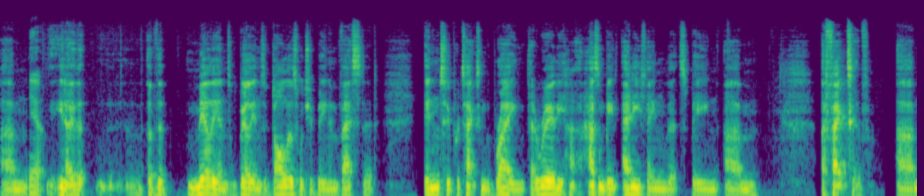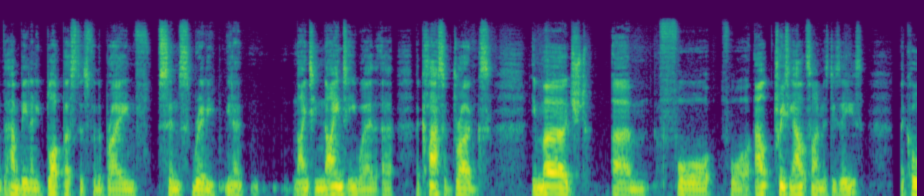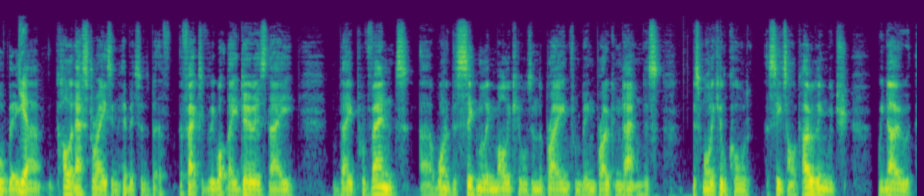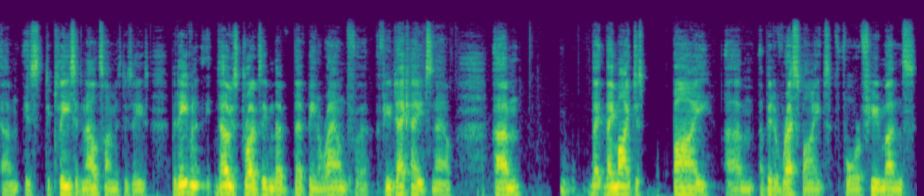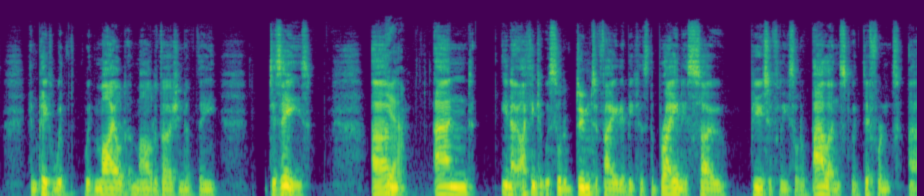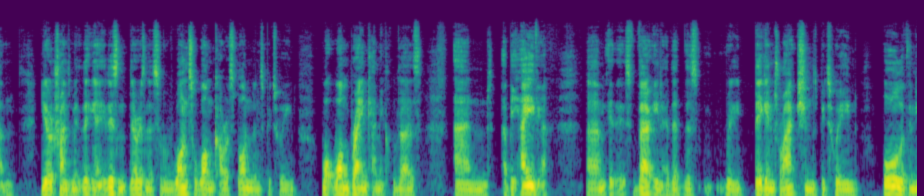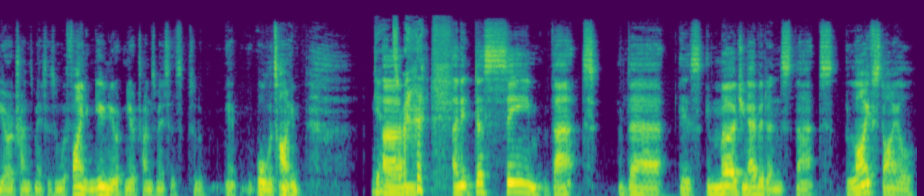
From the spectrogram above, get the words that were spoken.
Yeah. you know, that of the millions or billions of dollars which have been invested into protecting the brain, there really ha- hasn't been anything that's been um, effective. Um, there haven't been any blockbusters for the brain f- since really, you know, 1990, where uh, a class of drugs emerged um, for for al- treating Alzheimer's disease. They're called the Yep. uh, cholinesterase inhibitors, but eff- effectively what they do is they they prevent uh, one of the signaling molecules in the brain from being broken down. This this molecule called acetylcholine, which we know um, is depleted in Alzheimer's disease. But even those drugs, even though they've been around for a few decades now, um, they, they might just buy um, a bit of respite for a few months in people with, with mild milder version of the disease. Um, yeah. And, you know, I think it was sort of doomed to failure because the brain is so beautifully sort of balanced with different um, neurotransmitters. You know, it isn't there isn't a sort of one to one correspondence between what one brain chemical does and a behavior. Um, it, it's very you know there's really big interactions between all of the neurotransmitters, and we're finding new neuro- neurotransmitters sort of you know, all the time. Yeah, that's Um, right. and it does seem that there is emerging evidence that lifestyle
